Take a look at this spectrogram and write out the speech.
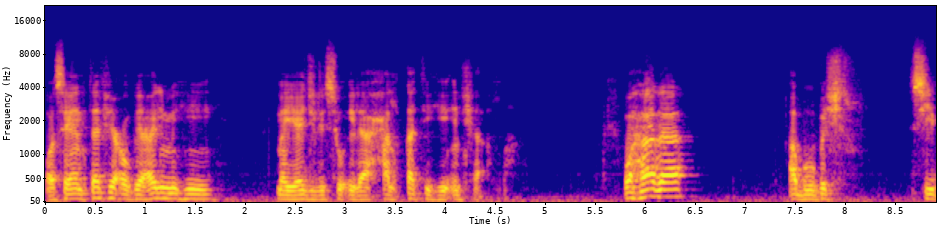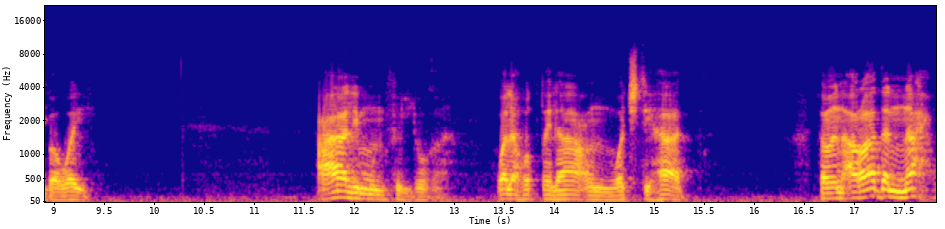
وسينتفع بعلمه من يجلس إلى حلقته إن شاء الله. وهذا أبو بشر سيبوي عالم في اللغة وله اطلاع واجتهاد. فمن أراد النحو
